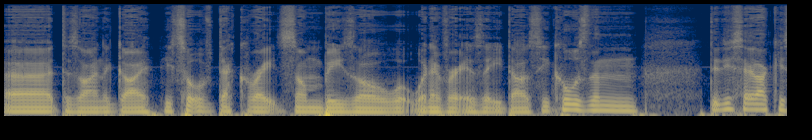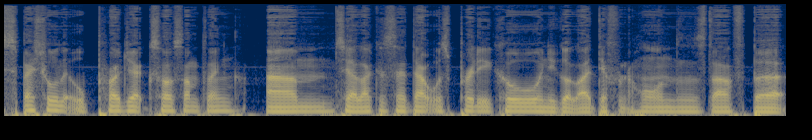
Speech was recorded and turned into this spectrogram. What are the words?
uh, designer guy, he sort of decorates zombies or whatever it is that he does. He calls them, did he say like his special little projects or something? Um, so yeah, like I said, that was pretty cool, and you got like different horns and stuff. But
